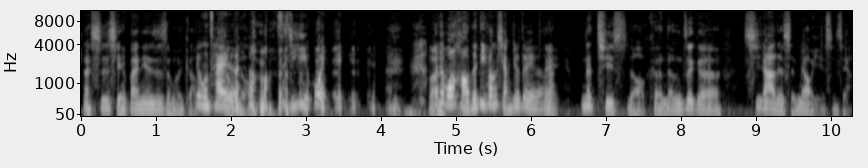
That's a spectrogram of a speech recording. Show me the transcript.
那诗写半天是什么搞？不用猜了，自己意会。反正往好的地方想就对了。对，那其实哦，可能这个希腊的神庙也是这样，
